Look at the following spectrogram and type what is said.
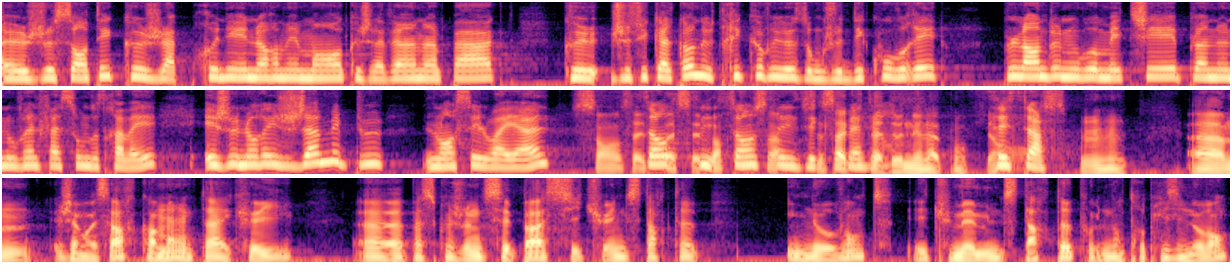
Euh, je sentais que j'apprenais énormément, que j'avais un impact, que je suis quelqu'un de très curieuse, donc je découvrais plein de nouveaux métiers, plein de nouvelles façons de travailler, et je n'aurais jamais pu lancer Loyal. sans être sans passé ces- par sans tout ça. ces C'est ça qui t'a expériences. donné la confiance. C'est ça. Mhm. Euh, J'aimerais savoir comment on t'a accueilli, euh, parce que je ne sais pas si tu es une start-up innovante, et tu même une start-up ou une entreprise innovante.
